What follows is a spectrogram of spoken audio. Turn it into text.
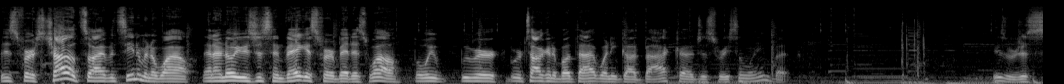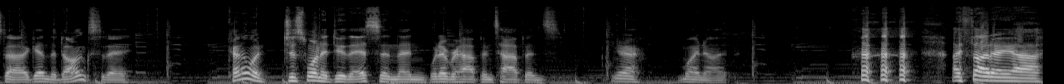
his first child, so I haven't seen him in a while. And I know he was just in Vegas for a bit as well. But we we were we were talking about that when he got back uh, just recently. But these were just uh, getting the donks today. Kind of just want to do this, and then whatever happens happens. Yeah, why not? I thought I uh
